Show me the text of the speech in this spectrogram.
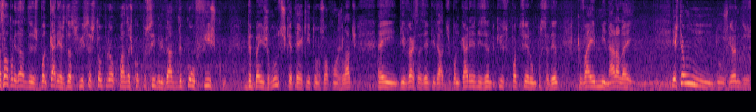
As autoridades bancárias da Suíça estão preocupadas com a possibilidade de confisco de bens russos, que até aqui estão só congelados, em diversas entidades bancárias, dizendo que isso pode ser um precedente que vai minar a lei. Este é um dos grandes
